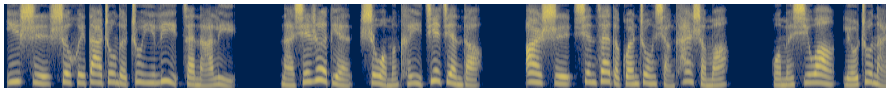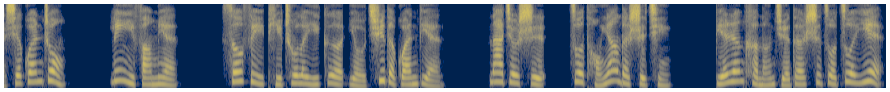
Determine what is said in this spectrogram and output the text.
一是社会大众的注意力在哪里，哪些热点是我们可以借鉴的；二是现在的观众想看什么，我们希望留住哪些观众。另一方面，Sophie 提出了一个有趣的观点，那就是做同样的事情。别人可能觉得是做作业，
